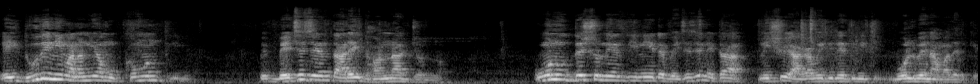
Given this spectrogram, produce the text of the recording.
এই দুদিনই মাননীয় মুখ্যমন্ত্রী বেছেছেন তার এই ধর্নার জন্য। কোন উদ্দেশ্য নিয়ে তিনি এটা বেছেছেন এটা নিশ্চয়ই আগামী দিনে তিনি বলবেন আমাদেরকে।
